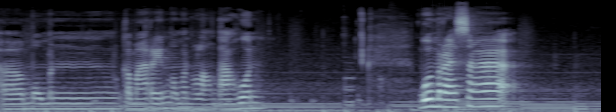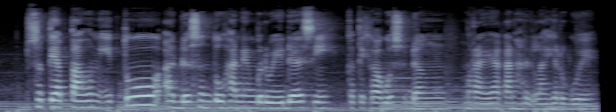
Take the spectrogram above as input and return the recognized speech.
uh, momen kemarin momen ulang tahun. Gue merasa setiap tahun itu ada sentuhan yang berbeda sih ketika gue sedang merayakan hari lahir gue.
